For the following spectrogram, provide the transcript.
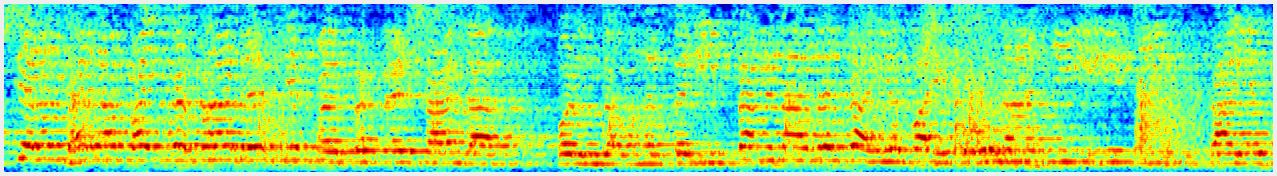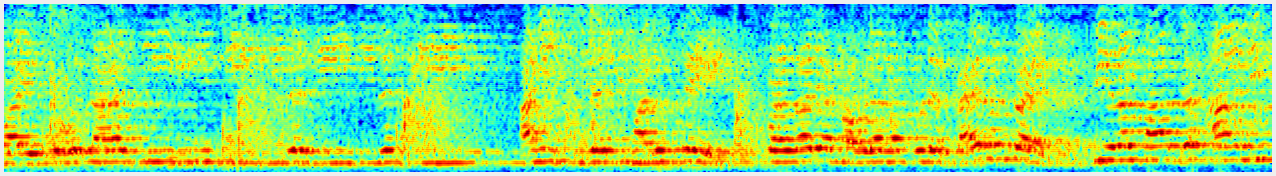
शरण झाला बाई कसा रस्ते पळत कशाला? पळून जाऊन तरी सांगणार काय बाई बोलाजी काय बाय बोलाजी जी जी जी आणि सूर्याजी ते पळणाऱ्या मावळ्याला पुढे काय म्हणताय फिरा माग आणि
